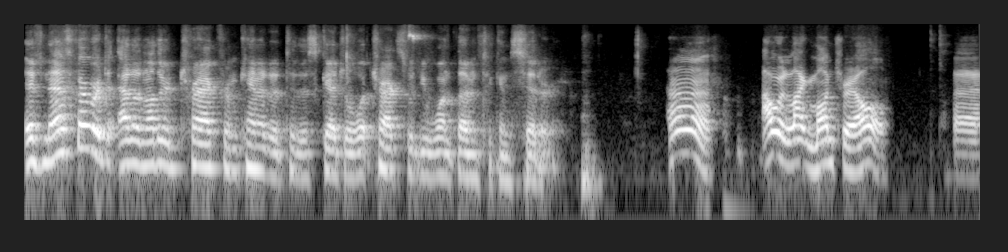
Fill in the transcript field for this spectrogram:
if NASCAR were to add another track from Canada to the schedule, what tracks would you want them to consider? Uh, I would like Montreal. Uh,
